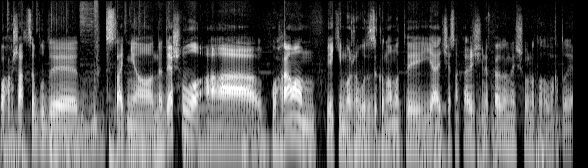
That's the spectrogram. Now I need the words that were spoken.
по грошах це буде достатньо недешево, а по грамам, які можна буде зекономити, я, чесно кажучи, не впевнений, що воно того вартує.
